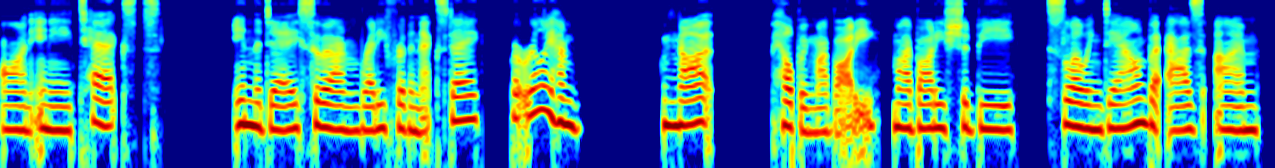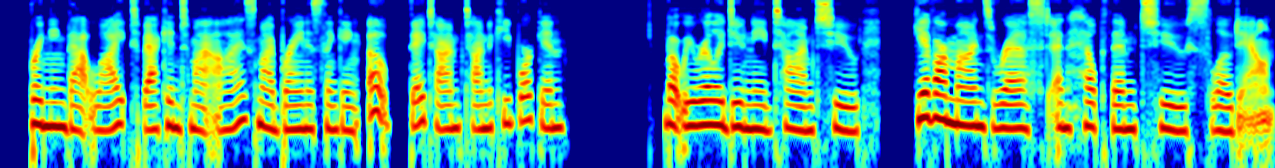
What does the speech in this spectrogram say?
on any texts in the day so that I'm ready for the next day. But really, I'm not helping my body. My body should be slowing down, but as I'm bringing that light back into my eyes, my brain is thinking, oh, daytime, time to keep working. But we really do need time to give our minds rest and help them to slow down.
